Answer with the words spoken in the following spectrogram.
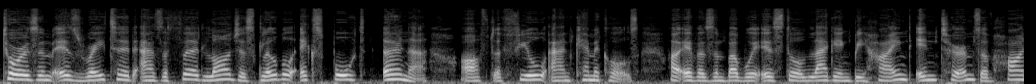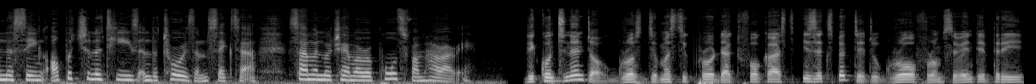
Tourism is rated as the third largest global export earner after fuel and chemicals. However, Zimbabwe is still lagging behind in terms of harnessing opportunities in the tourism sector. Simon Muchema reports from Harare. The continental gross domestic product forecast is expected to grow from 73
